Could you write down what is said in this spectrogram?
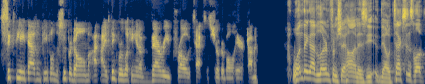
sixty eight thousand people in the Superdome. I, I think we're looking at a very pro Texas Sugar Bowl here coming. One thing I've learned from Shehan is, you know, Texans love,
